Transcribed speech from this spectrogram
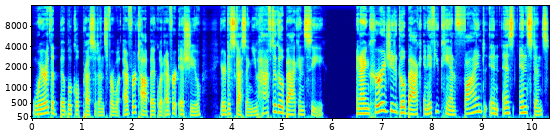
where the biblical precedents for whatever topic, whatever issue you're discussing. You have to go back and see. And I encourage you to go back and, if you can, find an instance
